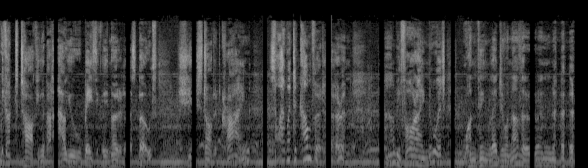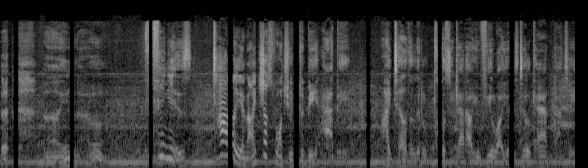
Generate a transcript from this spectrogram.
we got to talking about how you basically murdered us both. She started crying, so I went to comfort her, and well, before I knew it, one thing led to another, and uh, you know. Thing is, Tally and I just want you to be happy. I tell the little pussycat how you feel while you still can, Batsy.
